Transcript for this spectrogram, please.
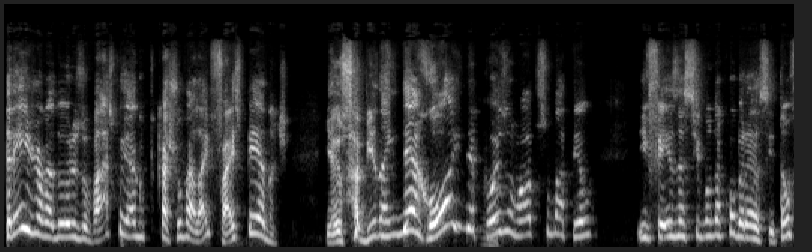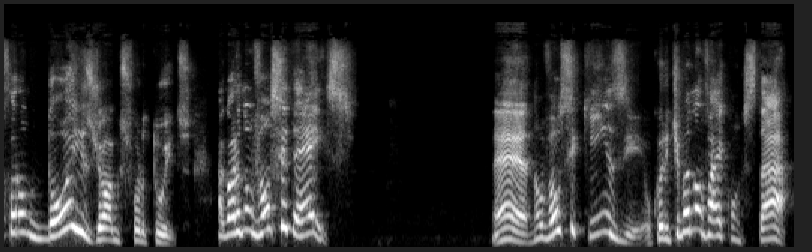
três jogadores do Vasco. O Iago Pikachu vai lá e faz pênalti. E aí o Sabino ainda errou e depois o Robson bateu e fez a segunda cobrança. Então foram dois jogos fortuitos. Agora não vão ser dez. É, não vão ser 15. O Curitiba não vai conquistar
